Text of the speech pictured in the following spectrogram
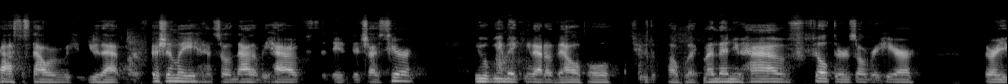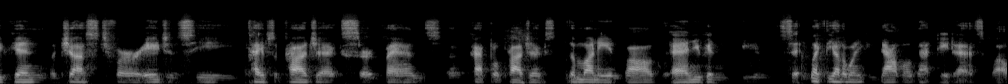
process now where we can do that more efficiently. And so now that we have the data digitized here, we will be making that available to the public. And then you have filters over here where you can adjust for agency types of projects or plans, uh, capital projects, the money involved, and you can, you can sit, like the other one, you can download that data as well.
